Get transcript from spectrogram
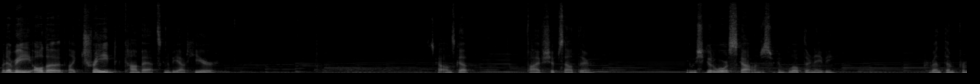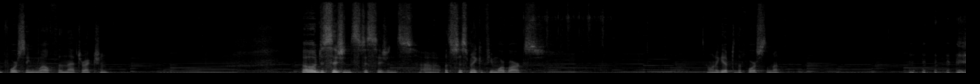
But every all the like trade combat is going to be out here. Scotland's got five ships out there. Maybe we should go to war with Scotland just so we can blow up their navy. Prevent them from forcing wealth in that direction. Oh, decisions, decisions. Uh, let's just make a few more barques. I want to get up to the force limit. the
